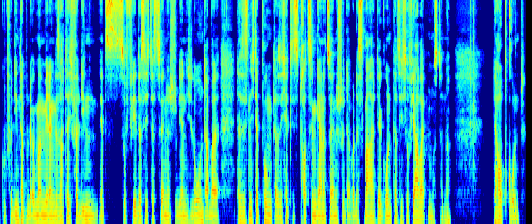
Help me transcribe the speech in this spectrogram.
gut verdient habe und irgendwann mir dann gesagt habe, ich verdiene jetzt so viel, dass sich das zu Ende studieren nicht lohnt, aber das ist nicht der Punkt. Also ich hätte es trotzdem gerne zu Ende studiert, aber das war halt der Grund, dass ich so viel arbeiten musste. Ne? Der Hauptgrund.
